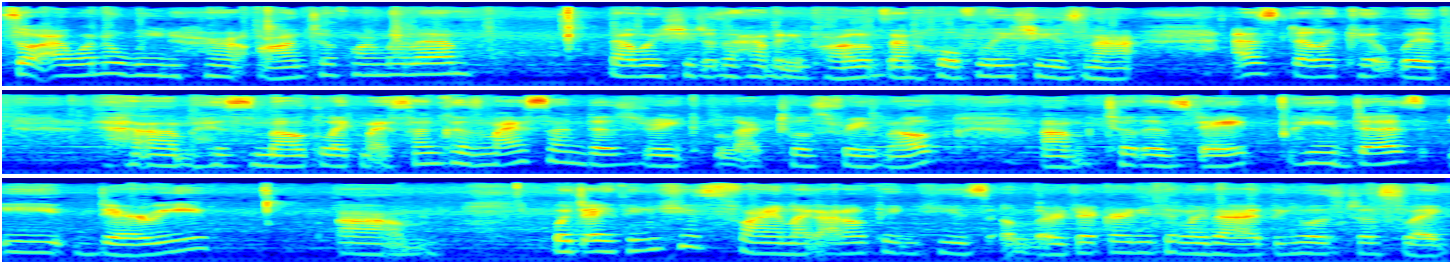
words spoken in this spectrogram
So i want to wean her onto formula. That way she doesn't have any problems and hopefully she's not as delicate with um, his milk like my son because my son does drink lactose free milk um, to this day. He does eat dairy um, which I think he's fine. Like I don't think he's allergic or anything like that. I think it was just like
